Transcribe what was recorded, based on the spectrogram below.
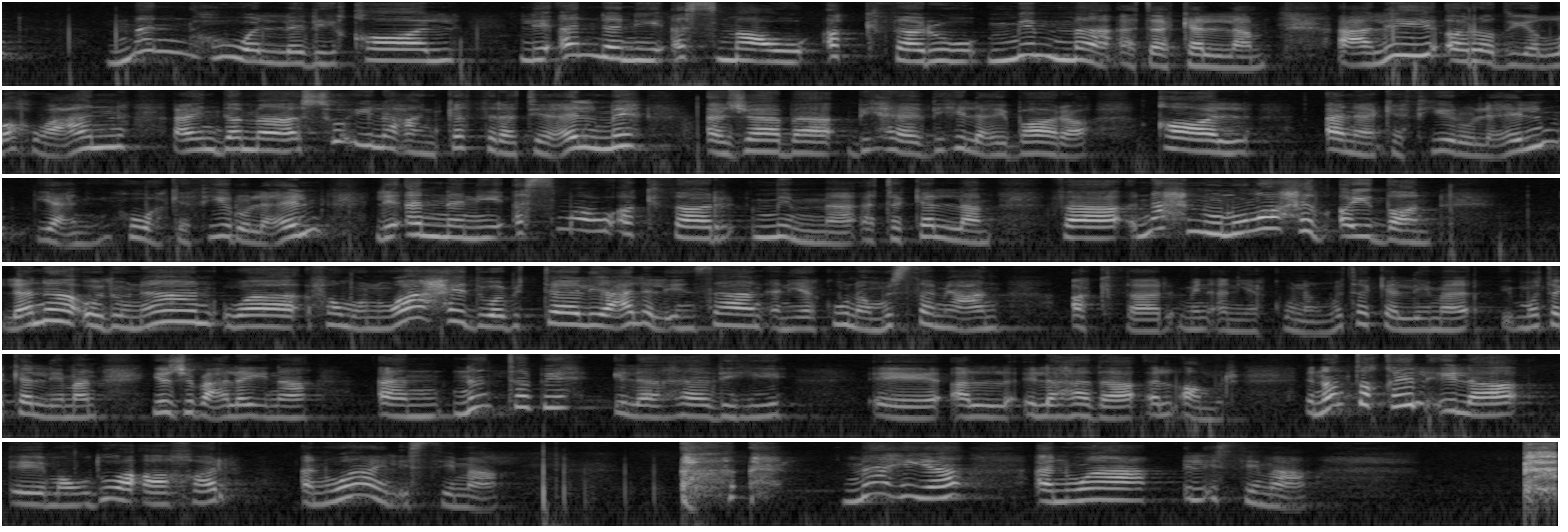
من هو الذي قال لأنني أسمع أكثر مما أتكلم. علي رضي الله عنه عندما سئل عن كثرة علمه أجاب بهذه العبارة. قال أنا كثير العلم يعني هو كثير العلم لأنني أسمع أكثر مما أتكلم. فنحن نلاحظ أيضا لنا أذنان وفم واحد وبالتالي على الإنسان أن يكون مستمعا أكثر من أن يكون متكلما متكلما يجب علينا أن ننتبه إلى هذه آه، إلى هذا الأمر. ننتقل إلى آه، موضوع آخر أنواع الاستماع. ما هي أنواع الاستماع؟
